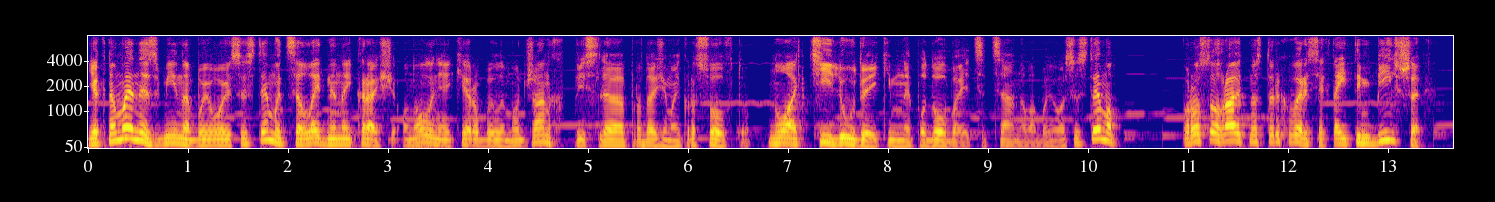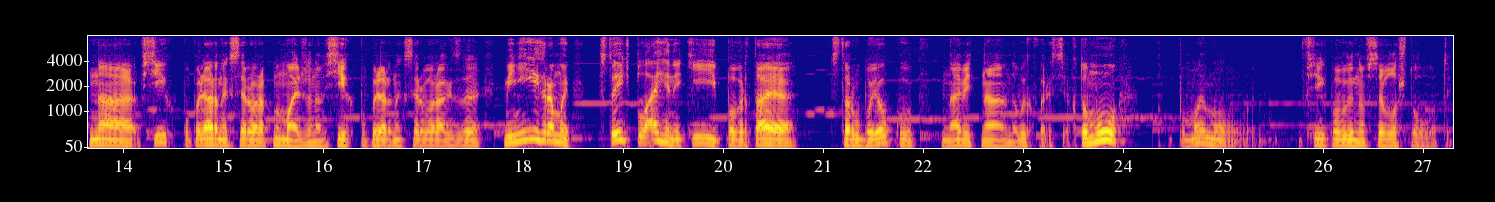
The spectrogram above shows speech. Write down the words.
Як на мене, зміна бойової системи це ледь не найкраще оновлення, яке робили Mojang після продажі Майкрософту. Ну а ті люди, яким не подобається ця нова бойова система, просто грають на старих версіях, та й тим більше на всіх популярних серверах, ну майже на всіх популярних серверах з міні-іграми, стоїть плагін, який повертає стару бойовку навіть на нових версіях. Тому, по-моєму, всіх повинно все влаштовувати.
